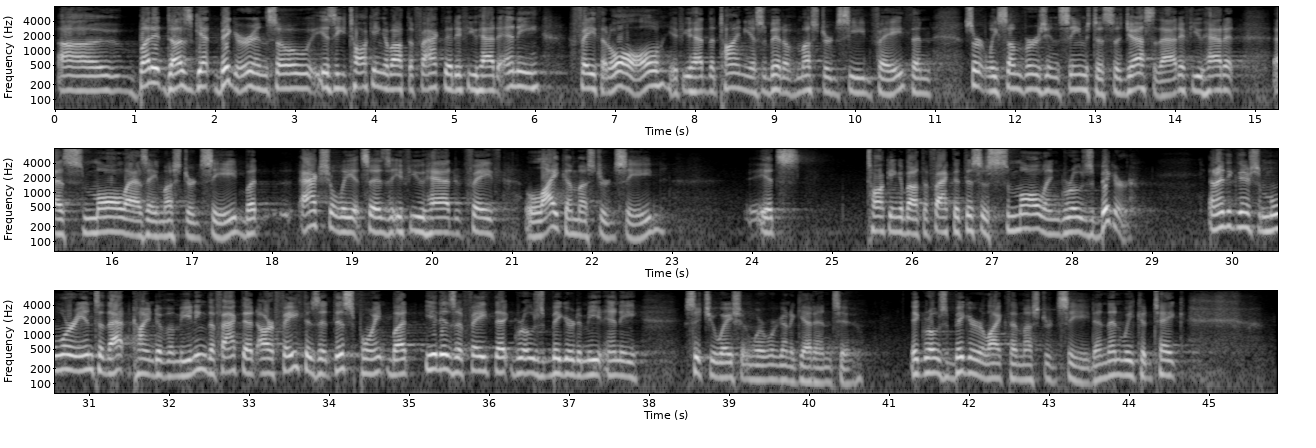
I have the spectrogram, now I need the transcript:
uh, but it does get bigger. And so, is he talking about the fact that if you had any faith at all, if you had the tiniest bit of mustard seed faith, and certainly some version seems to suggest that if you had it as small as a mustard seed, but actually, it says if you had faith like a mustard seed, it's talking about the fact that this is small and grows bigger. And I think there's more into that kind of a meaning. The fact that our faith is at this point, but it is a faith that grows bigger to meet any situation where we're going to get into. It grows bigger like the mustard seed. And then we could take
